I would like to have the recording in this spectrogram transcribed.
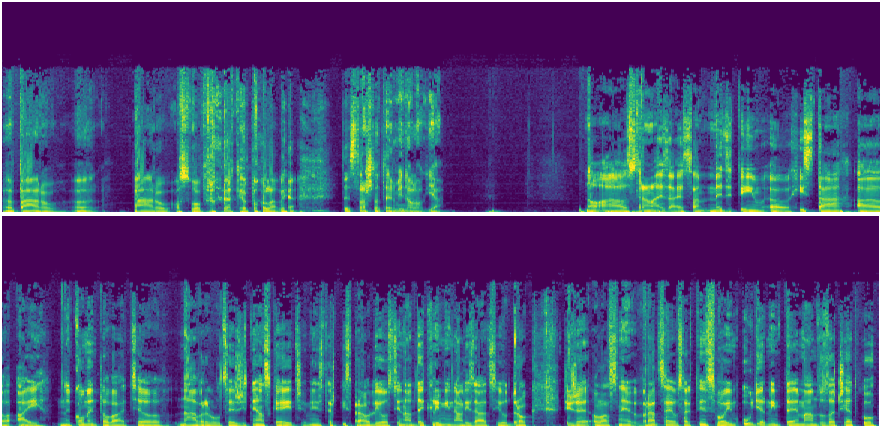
uh, párov, uh, párov osôb rovnakého pohľavia. To je strašná terminológia. No a strana SAS sa medzi tým uh, chystá aj komentovať uh, návrh Lucie Žitňanskej, či ministerky spravodlivosti na dekriminalizáciu drog. Čiže vlastne vracajú sa k tým svojim úderným témam zo začiatku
